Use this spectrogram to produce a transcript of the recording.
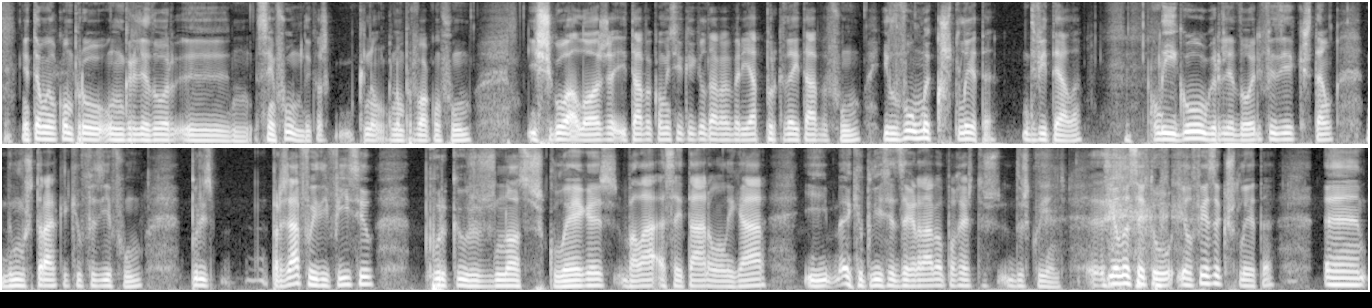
então ele comprou um grelhador uh, sem fumo, daqueles que não, que não provocam fumo, e chegou à loja e estava convencido que aquilo estava variado porque deitava fumo e levou uma costeleta de vitela ligou o grelhador e fazia questão de mostrar que aquilo fazia fumo. Por isso, para já foi difícil, porque os nossos colegas, vá lá, aceitaram a ligar e aquilo podia ser desagradável para o resto dos, dos clientes. Ele aceitou, ele fez a costeleta, uh,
